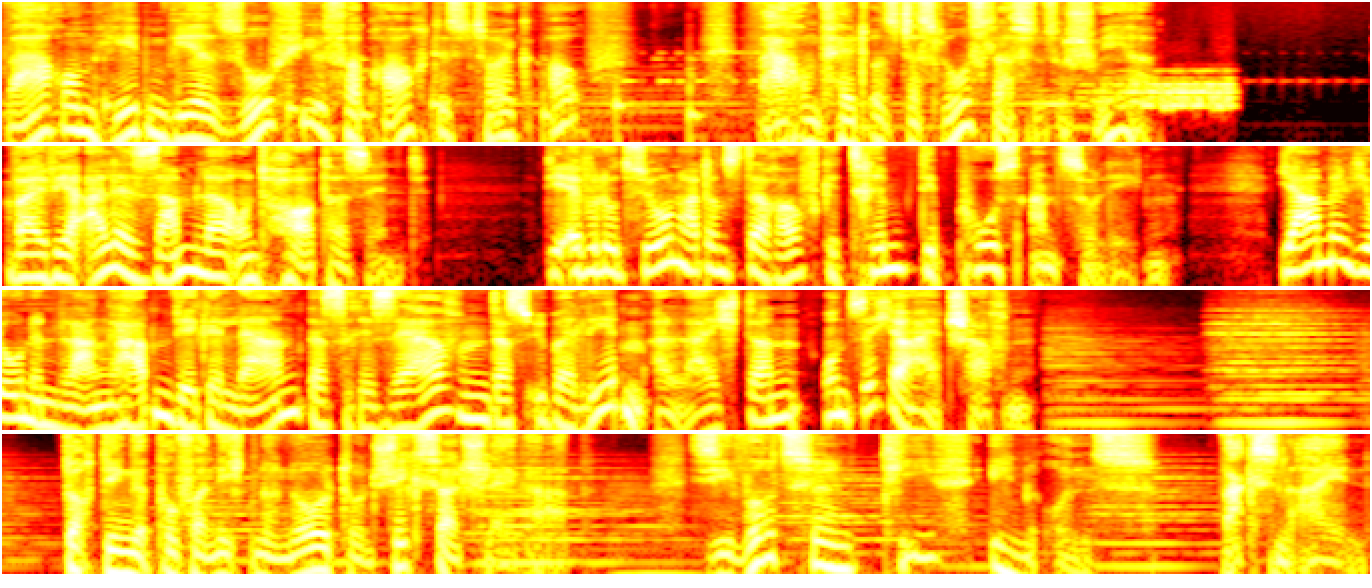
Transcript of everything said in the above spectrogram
Warum heben wir so viel verbrauchtes Zeug auf? Warum fällt uns das Loslassen so schwer? Weil wir alle Sammler und Horter sind. Die Evolution hat uns darauf getrimmt, Depots anzulegen. Jahrmillionen lang haben wir gelernt, dass Reserven das Überleben erleichtern und Sicherheit schaffen. Doch Dinge puffern nicht nur Not und Schicksalsschläge ab. Sie wurzeln tief in uns, wachsen ein,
